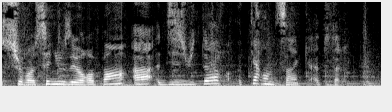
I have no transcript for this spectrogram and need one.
sur CNews et Europe 1 à 18h45. À tout à l'heure.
